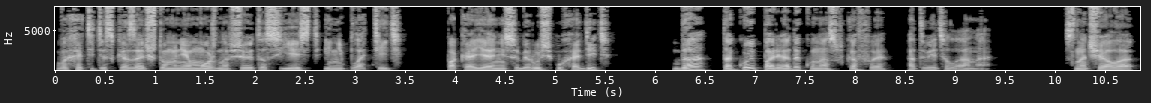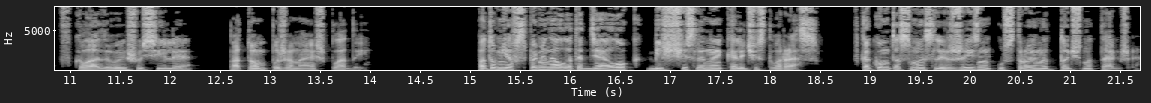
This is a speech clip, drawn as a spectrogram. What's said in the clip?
«Вы хотите сказать, что мне можно все это съесть и не платить, пока я не соберусь уходить?» «Да, такой порядок у нас в кафе», — ответила она. «Сначала вкладываешь усилия, потом пожинаешь плоды». Потом я вспоминал этот диалог бесчисленное количество раз. В каком-то смысле жизнь устроена точно так же.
